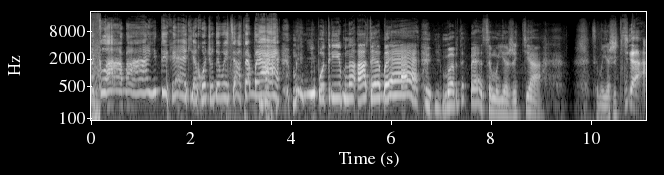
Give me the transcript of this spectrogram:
Реклама! Іди геть, я хочу дивитися АТБ! Мені потрібна АТБ! АТБ це моє життя. Це моє життя.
